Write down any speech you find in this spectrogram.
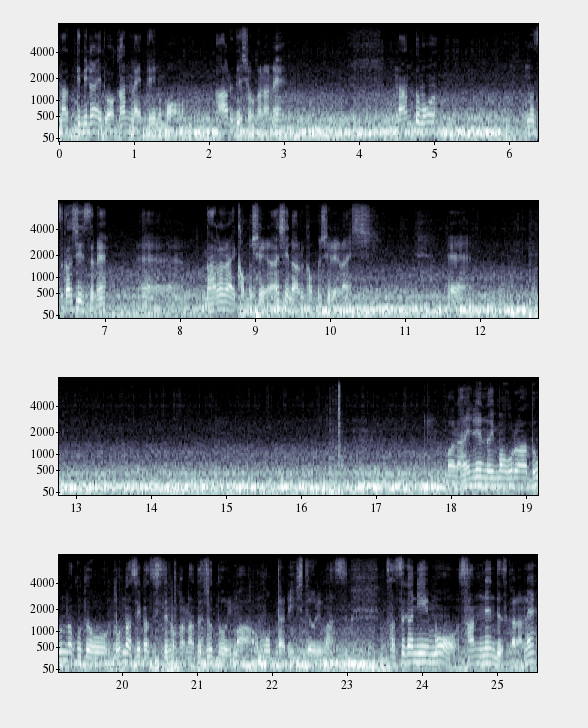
なってみないと分かんないというのもあるでしょうからね。なんとも難しいですね、えー、ならないかもしれないしなるかもしれないし、えーまあ、来年の今頃はどんなことをどんな生活してるのかなとちょっと今思ったりしております。さすがにもう3年ですからね。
